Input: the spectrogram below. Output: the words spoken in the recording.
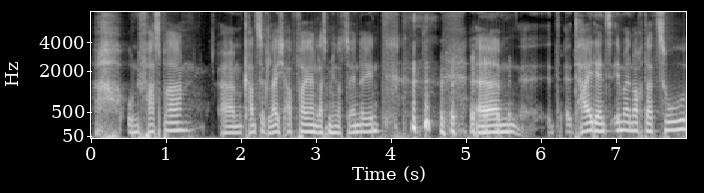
ach, unfassbar. Ähm, kannst du gleich abfeiern, lass mich noch zu Ende reden. ähm, Tidance immer noch dazu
